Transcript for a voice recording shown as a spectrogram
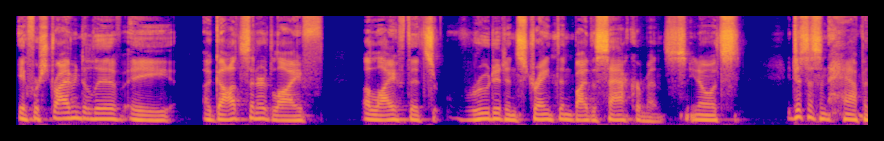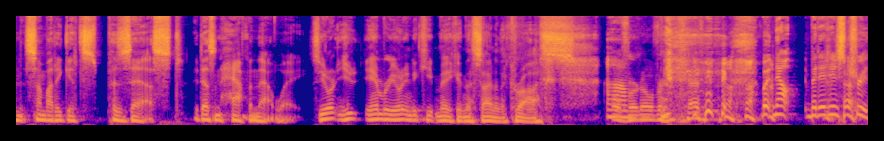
if we're striving to live a a God centered life, a life that's rooted and strengthened by the sacraments, you know, it's it just doesn't happen that somebody gets possessed. It doesn't happen that way. So you don't, you, Amber, you don't need to keep making the sign of the cross um, over and over again. but now, but it is true.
